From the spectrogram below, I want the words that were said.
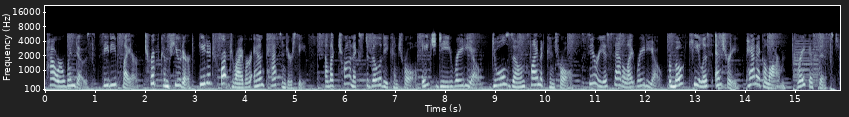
power windows, CD player, trip computer, heated front driver and passenger seats, electronic stability control, HD radio, dual zone climate control, Sirius satellite radio, remote keyless entry, panic alarm, brake assist.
